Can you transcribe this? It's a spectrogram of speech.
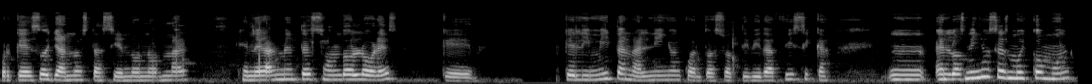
porque eso ya no está siendo normal. Generalmente son dolores que, que limitan al niño en cuanto a su actividad física. Mm, en los niños es muy común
